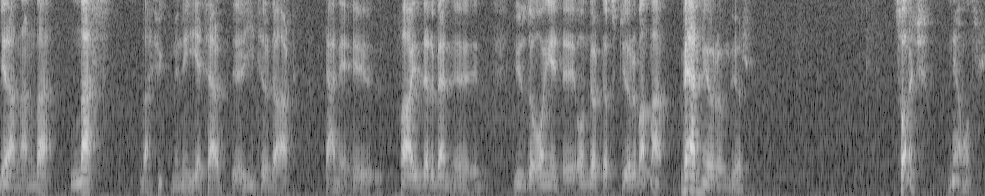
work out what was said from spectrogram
Bir anlamda NAS da hükmünü yeter e, yitirdi artık. Yani e, faizleri ben e, yüzde 17 e, 14'te tutuyorum ama vermiyorum diyor. Sonuç ne olur?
